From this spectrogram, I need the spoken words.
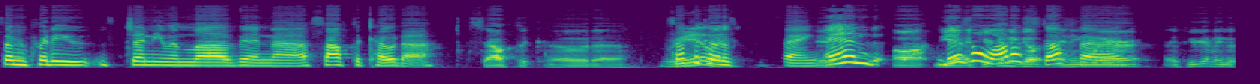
some pretty genuine love in uh, South Dakota. South Dakota. South Really? Dakota's thing, Is- and Uh, yeah, There's if a you're lot gonna of go stuff anywhere, If you're gonna go,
